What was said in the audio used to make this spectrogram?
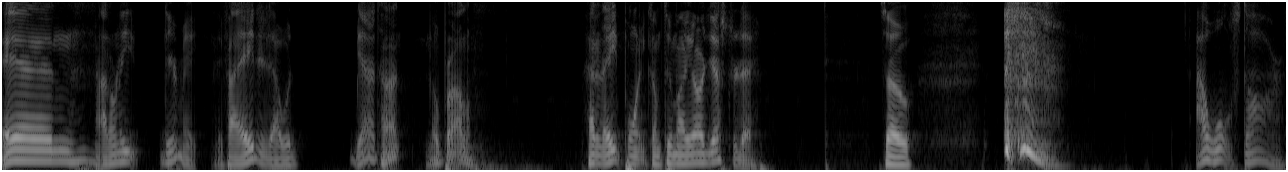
and I don't eat deer meat. If I ate it, I would, yeah, I'd hunt, no problem. Had an eight point come through my yard yesterday, so I won't starve.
